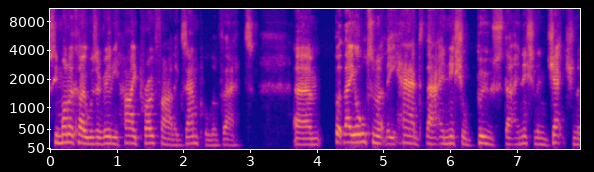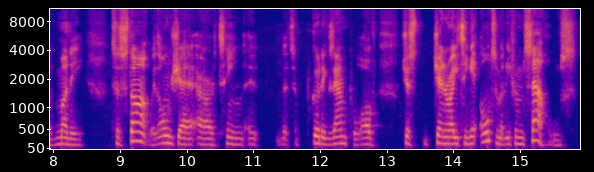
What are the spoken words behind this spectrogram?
see, Monaco was a really high profile example of that. Um, but they ultimately had that initial boost, that initial injection of money to start with. Angers are a team that's a good example of just generating it ultimately from themselves.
